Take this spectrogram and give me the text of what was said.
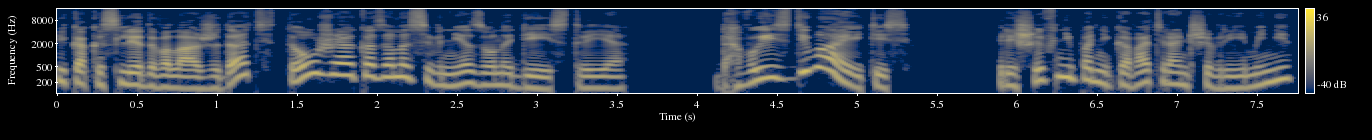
и, как и следовало ожидать, тоже оказалась вне зоны действия. «Да вы издеваетесь!» Решив не паниковать раньше времени,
